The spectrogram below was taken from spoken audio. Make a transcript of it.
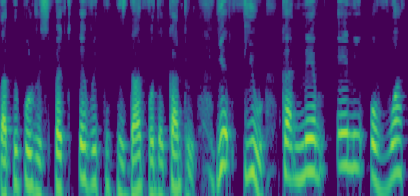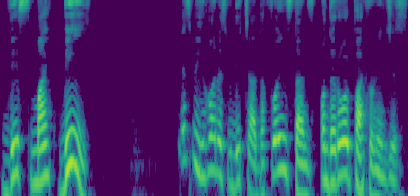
that people respect everything he's done for the country. Yet few can name any of what this might be. Let's be honest with each other. For instance, on the royal patronages,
